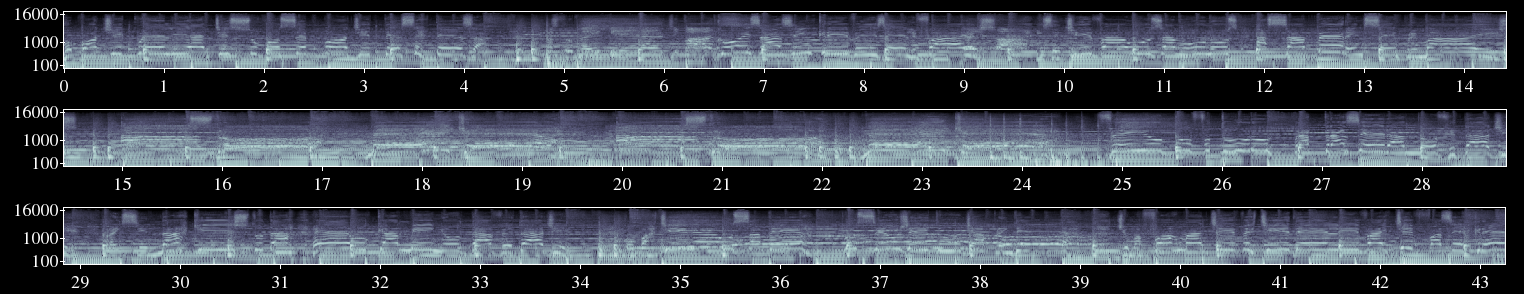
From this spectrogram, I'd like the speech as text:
Robótico ele é disso, você pode ter certeza. Astromaker é demais. Coisas incríveis ele faz. Ele faz. Incentiva os alunos a saberem sempre mais. Astro. Veio do futuro pra trazer a noite novidade para ensinar que estudar é o caminho da verdade. Compartilha o saber pro seu jeito de aprender. De uma forma divertida, ele vai te fazer crer.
